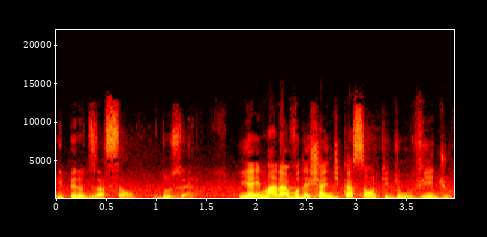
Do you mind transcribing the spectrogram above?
e periodização do zero. E aí, Mara, vou deixar a indicação aqui de um vídeo.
